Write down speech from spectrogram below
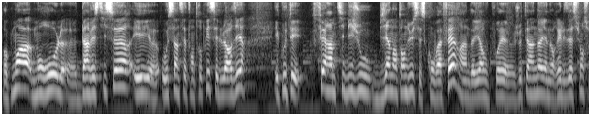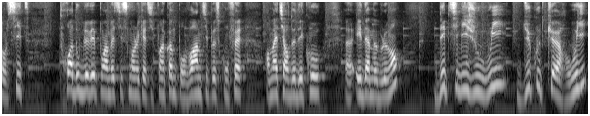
Donc moi, mon rôle euh, d'investisseur et euh, au sein de cette entreprise, c'est de leur dire « Écoutez, faire un petit bijou, bien entendu, c'est ce qu'on va faire. Hein. D'ailleurs, vous pourrez jeter un œil à nos réalisations sur le site www.investissementlocatif.com pour voir un petit peu ce qu'on fait en matière de déco et d'ameublement. Des petits bijoux, oui. Du coup de cœur, oui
